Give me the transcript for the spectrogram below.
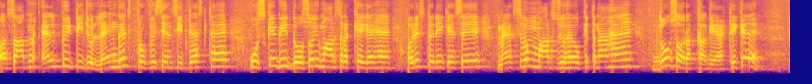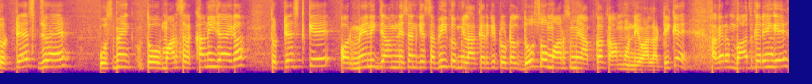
और साथ में एलपीटी जो लैंग्वेज प्रोफिशिएंसी टेस्ट है, उसके भी 200 ही मार्क्स रखे गए हैं। और इस तरीके से मैक्सिमम मार्क्स जो है वो कितना है? 200 रखा गया, ठीक है? तो टेस्ट जो है उसमें तो मार्क्स रखा नहीं जाएगा। तो टेस्ट के और मेन एग्जामिनेशन के सभी को मिलाकर के टोटल 200 मार्क्स में आपका काम होने वाला, ठीक है? अगर हम बात करेंगे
